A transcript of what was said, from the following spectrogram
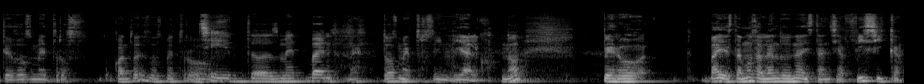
de dos metros. ¿Cuánto es? ¿Dos metros? Sí, dos metros. Bueno. Dos metros y, algo, ¿no? Pero, vaya, estamos hablando de una distancia física.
